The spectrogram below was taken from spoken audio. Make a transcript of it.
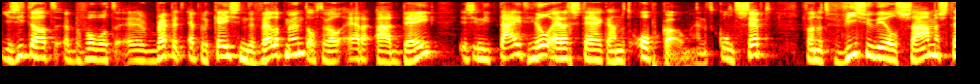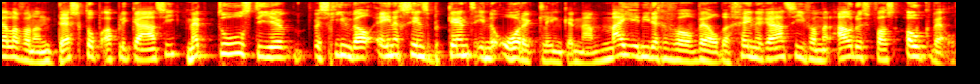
Je ziet dat bijvoorbeeld Rapid Application Development, oftewel RAD, is in die tijd heel erg sterk aan het opkomen. En het concept van het visueel samenstellen van een desktop-applicatie. Met tools die je misschien wel enigszins bekend in de oren klinken. Nou, mij in ieder geval wel. De generatie van mijn ouders vast ook wel.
